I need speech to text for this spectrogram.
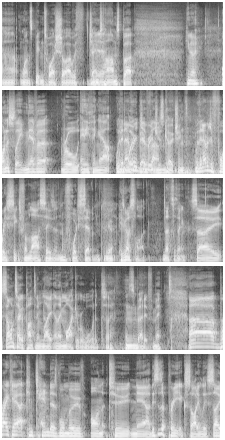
uh, once bitten, twice shy with James Yeah. Harmes. But you know, honestly, never rule anything out With an Luke average of, Beveridge is um, coaching. With an average of 46 from last season, or 47, Yeah. he's going to slide. That's the thing. So someone take a punt on him late, and they might get rewarded. So that's about it for me. Uh, breakout contenders will move on to now. This is a pretty exciting list. So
